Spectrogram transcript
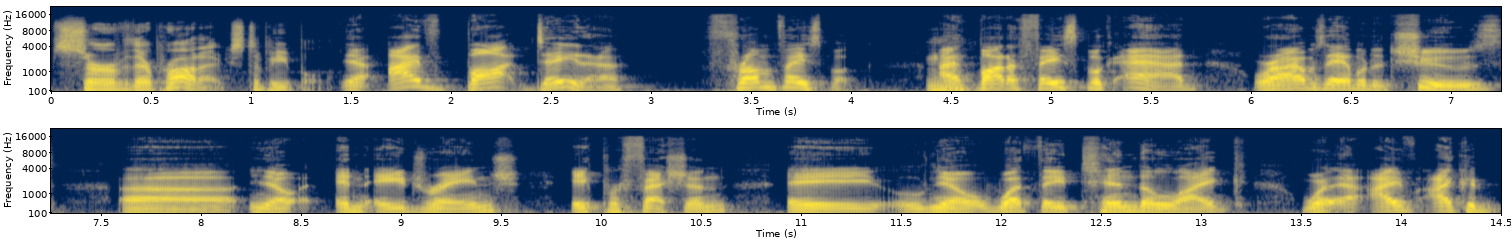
serve their products to people. Yeah, I've bought data from Facebook. Mm-hmm. I've bought a Facebook ad where I was able to choose, uh, you know, an age range a profession, a you know what they tend to like. What I I could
